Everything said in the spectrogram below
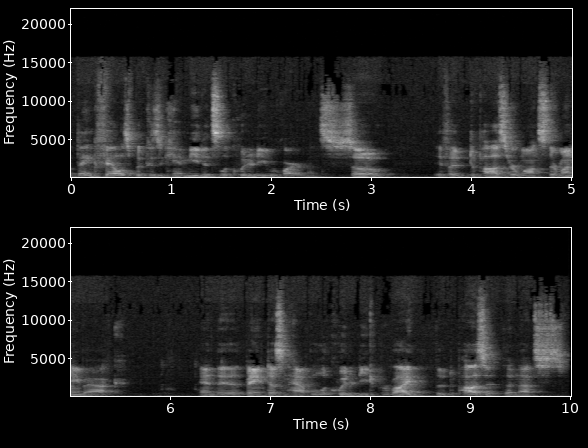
A bank fails because it can't meet its liquidity requirements. So if a depositor wants their money back and the bank doesn't have the liquidity to provide the deposit, then that's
